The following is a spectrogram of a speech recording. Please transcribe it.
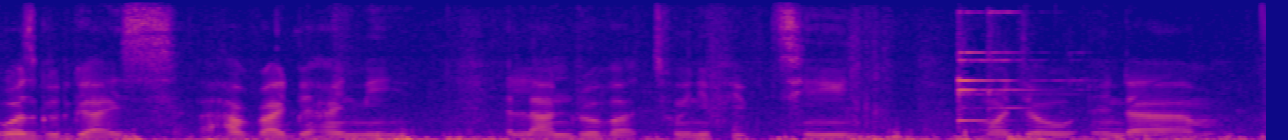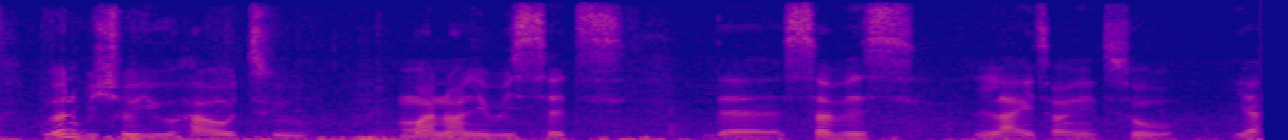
what's good guys? I have right behind me a land rover 2015 model and um, i'm going to be showing you how to manually reset the service light on it. So yeah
